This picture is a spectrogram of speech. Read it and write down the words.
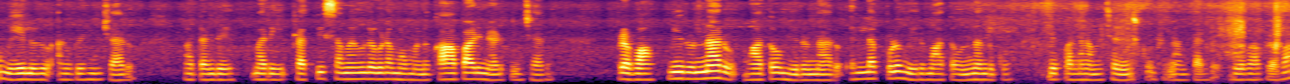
మేలులు అనుగ్రహించారు. మా తండ్రి మరి ప్రతి సమయంలో కూడా మమ్మల్ని కాపాడి నడిపించారు. ప్రభా మీరున్నారు మాతో మీరున్నారు. ఎల్లప్పుడూ మీరు మాతో ఉన్నందుకు మీ వందనం చెల్లించుకుంటున్నాం తండ్రి. దేవా ప్రభా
